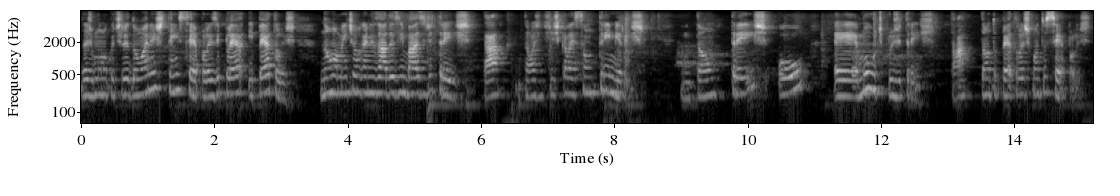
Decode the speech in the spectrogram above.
das monocotiledôneas têm sépalas e, e pétalas normalmente organizadas em base de três, tá? Então a gente diz que elas são trímeras. Então, três ou é, múltiplos de três, tá? Tanto pétalas quanto sépalas.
